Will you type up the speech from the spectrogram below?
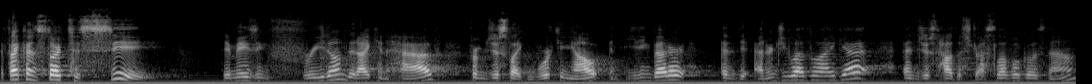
If I can start to see the amazing freedom that I can have from just like working out and eating better and the energy level I get and just how the stress level goes down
